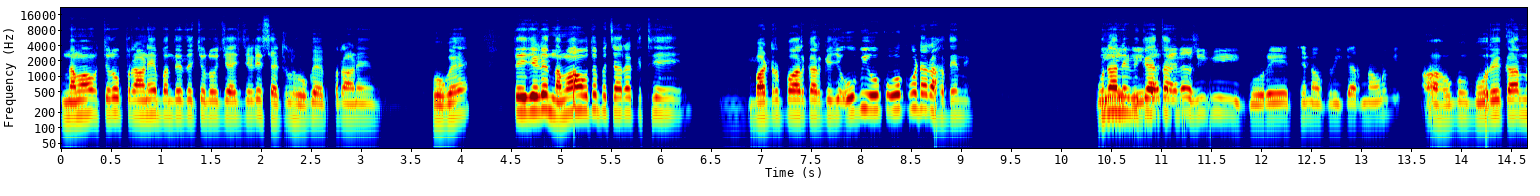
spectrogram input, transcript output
ਨਵਾਂ ਚਲੋ ਪੁਰਾਣੇ ਬੰਦੇ ਤੇ ਚਲੋ ਜਿਹੜੇ ਸੈਟਲ ਹੋ ਗਏ ਪੁਰਾਣੇ ਹੋ ਗਏ ਤੇ ਜਿਹੜੇ ਨਵਾਂ ਉਹ ਤੇ ਵਿਚਾਰਾ ਕਿੱਥੇ ਬਾਰਡਰ ਪਾਰ ਕਰਕੇ ਜੇ ਉਹ ਵੀ ਉਹ ਉਹ ਕੋੜਾ ਰੱਖਦੇ ਨੇ? ਉਹਨਾਂ ਨੇ ਵੀ ਕਹਿਤਾ। ਕਹਿੰਦਾ ਸੀ ਵੀ ਗੋਰੇ ਇੱਥੇ ਨੌਕਰੀ ਕਰਨ ਆਉਣਗੇ। ਆਹੋ ਗੋਰੇ ਕਾਰਨ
